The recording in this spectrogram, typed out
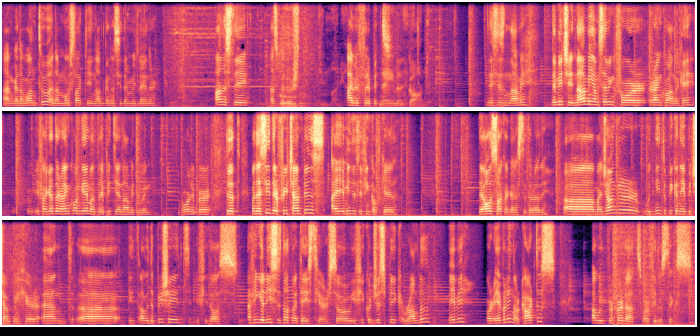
I'm gonna 1-2 and I'm most likely not gonna see their mid laner. Honestly, that's pollution. I will flip it. Name a god. This is Nami. Dimitri, Nami I'm saving for rank 1, okay? If I get the rank 1 game, I'll play PT and Nami to win. Volibear. Dude, when I see their free champions, I immediately think of Kayle. They all suck against it already. Uh, my jungler would need to pick an AP champion here, and uh, it, I would appreciate if he does. I think Elise is not my taste here, so if he could just pick Rumble, maybe? Or Evelynn, or Karthus, I would prefer that, or Fiddlesticks.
